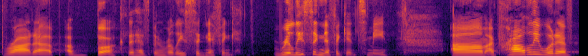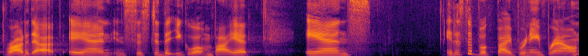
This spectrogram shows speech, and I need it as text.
brought up a book that has been really significant, really significant to me. Um, I probably would have brought it up and insisted that you go out and buy it. And it is a book by Brene Brown.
